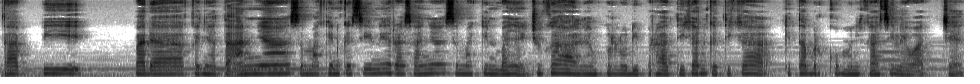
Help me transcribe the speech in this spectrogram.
Tapi pada kenyataannya, semakin ke sini rasanya semakin banyak juga hal yang perlu diperhatikan ketika kita berkomunikasi lewat chat.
